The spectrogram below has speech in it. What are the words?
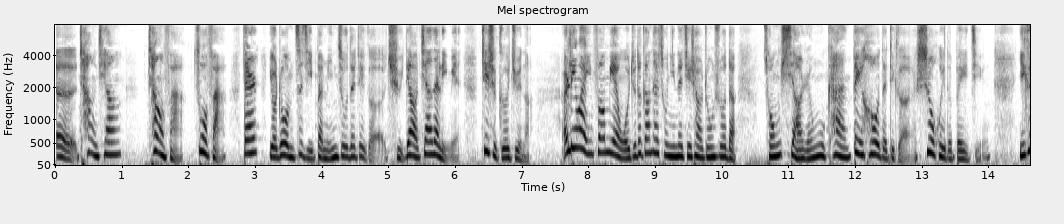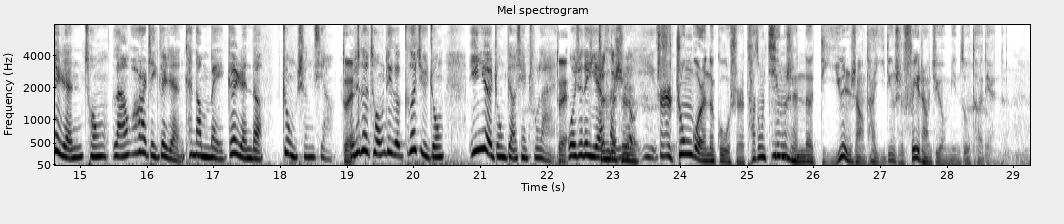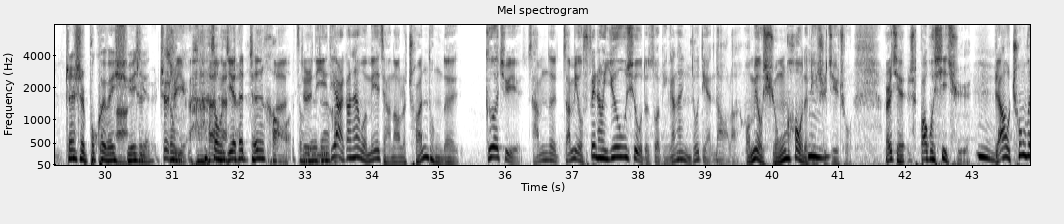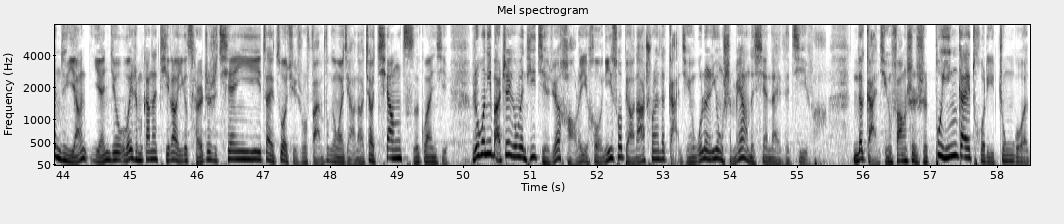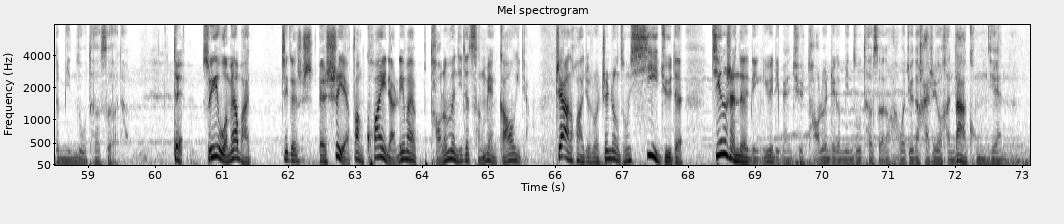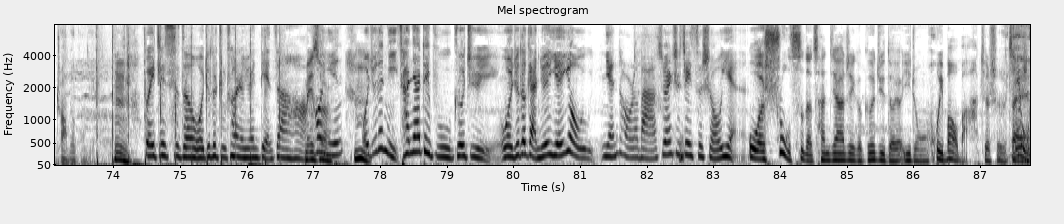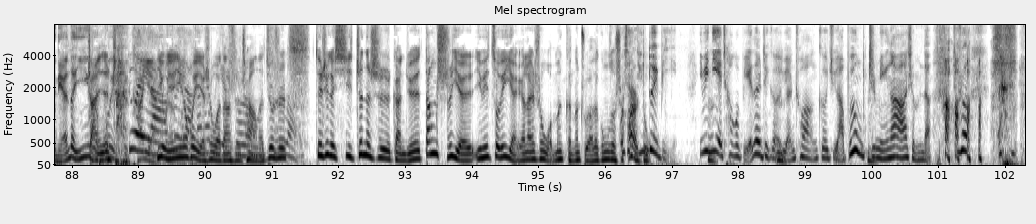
呃，唱腔、唱法、做法，当然有着我们自己本民族的这个曲调加在里面，这是歌剧呢。而另外一方面，我觉得刚才从您的介绍中说的，从小人物看背后的这个社会的背景，一个人从兰花这一个人看到每个人的众生相。对我觉得从这个歌剧中、音乐中表现出来，对我觉得也很有意思。这是中国人的故事，他从精神的底蕴上，他一定是非常具有民族特点的。真是不愧为学姐，啊这这是一个总总结的真好这是第一。第二，刚才我们也讲到了传统的歌剧，咱们的咱们有非常优秀的作品，刚才你都点到了，我们有雄厚的历史基础，而且包括戏曲，嗯然后充分去研研究。为什么刚才提到一个词儿，这是千一在作曲时候反复跟我讲到，叫腔词关系。如果你把这个问题解决好了以后，你所表达出来的感情，无论用什么样的现代的技法，你的感情方式是不应该脱离中国的民族特色的。对，所以我们要把这个视呃视野放宽一点，另外讨论问题的层面高一点。这样的话，就是说真正从戏剧的精神的领域里面去讨论这个民族特色的话，我觉得还是有很大空间的创作空间。嗯，为这次的我觉得主创人员点赞哈。没错浩宁，嗯我觉得你参加这部歌剧，我觉得感觉也有年头了吧？虽然是这次首演，我数次的参加这个歌剧的一种汇报吧，就是在一五年的音乐会展是他演呀的，15年音乐会也是我当时唱的就是对这个戏真的是感觉当时也因为作为演员来说，我们可能主要的工作是二度。对比。因为你也唱过别的这嗯。个原创歌剧啊，不用指名啊什么的，就说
